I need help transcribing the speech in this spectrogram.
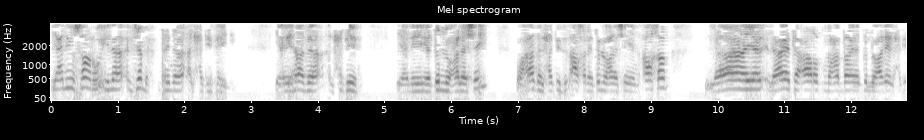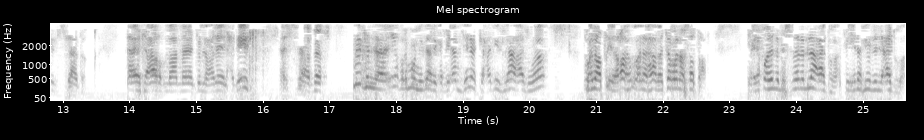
يعني يصار إلى الجمع بين الحديثين. يعني هذا الحديث يعني يدل على شيء وهذا الحديث الآخر يدل على شيء آخر لا لا يتعارض مع ما يدل عليه الحديث السابق. لا يتعارض مع ما يدل عليه الحديث السابق. مثل يضربون ذلك بأمثلة كحديث لا عدوى ولا طيرة ولا هامة ولا سطر. يعني يقول النبي صلى الله عليه وسلم لا عدوى فيه نفي للعدوى.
